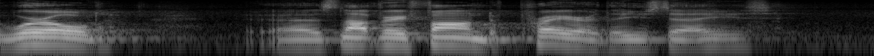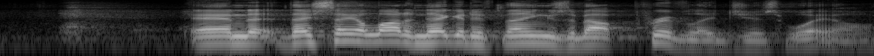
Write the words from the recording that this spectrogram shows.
The world uh, is not very fond of prayer these days. And they say a lot of negative things about privilege as well.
